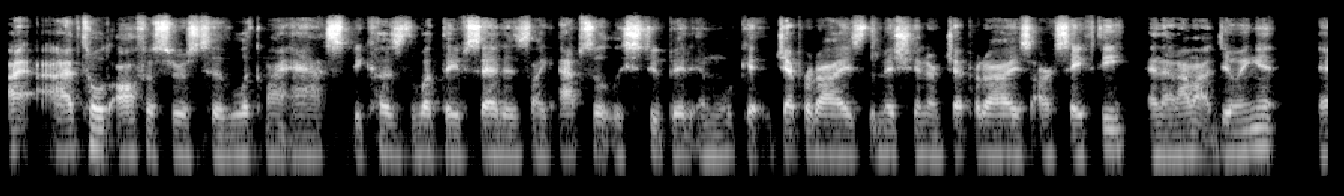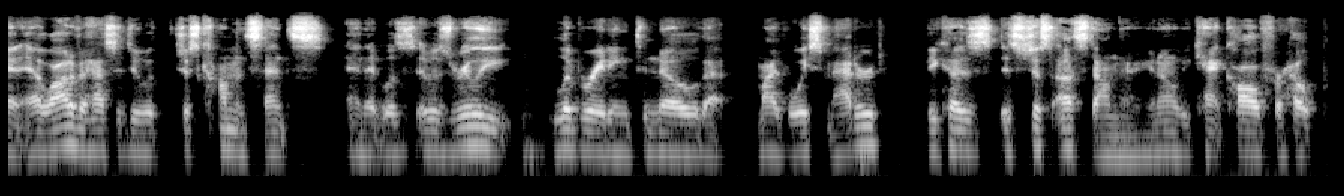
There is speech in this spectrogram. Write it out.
I, I've told officers to lick my ass because what they've said is like absolutely stupid and will get jeopardize the mission or jeopardize our safety, and that I'm not doing it. And a lot of it has to do with just common sense. And it was it was really liberating to know that my voice mattered because it's just us down there. You know, we can't call for help.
